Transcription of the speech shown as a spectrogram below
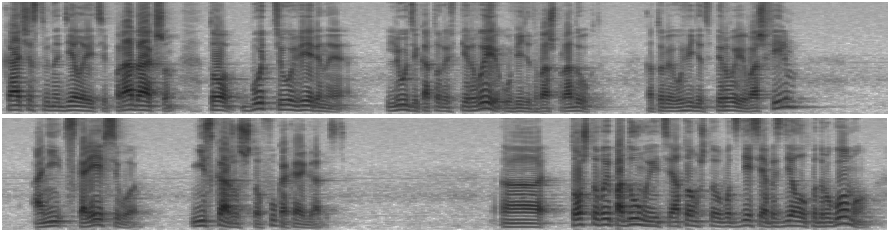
качественно делаете продакшн, то будьте уверены, люди, которые впервые увидят ваш продукт, которые увидят впервые ваш фильм, они, скорее всего, не скажут, что фу, какая гадость. Э, то, что вы подумаете о том, что вот здесь я бы сделал по-другому, э,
